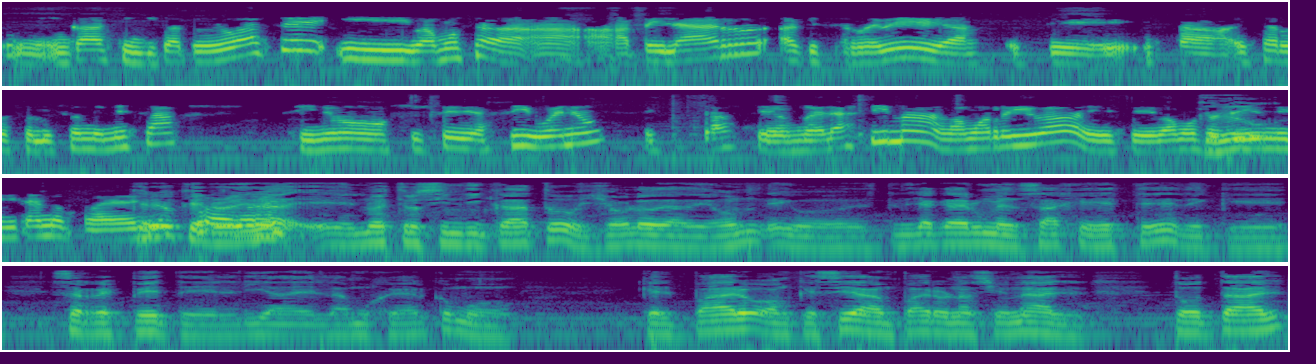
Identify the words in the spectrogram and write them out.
en cada sindicato de base y vamos a, apelar a que se revea este, esta, esta resolución de mesa. Si no sucede así, bueno, está, sea una lástima, vamos arriba, este, vamos a seguir militando por el Creo que eh, nuestro sindicato, yo lo de Adeón, digo, tendría que dar un mensaje este de que se respete el Día de la Mujer como que el paro, aunque sea un paro nacional total,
